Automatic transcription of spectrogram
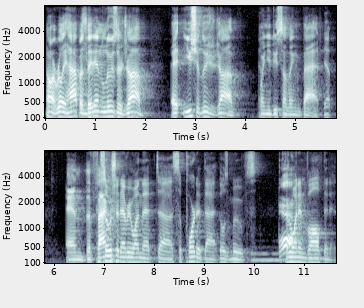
No, it really happened. They didn't lose their job. It- you should lose your job when you do something bad. Yep. And the fact. So should everyone that uh, supported that those moves. Everyone involved in it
